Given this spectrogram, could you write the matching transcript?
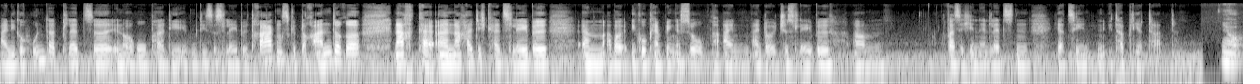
einige hundert Plätze in Europa, die eben dieses Label tragen. Es gibt auch andere Nach äh, Nachhaltigkeitslabel, ähm, aber Eco-Camping ist so ein, ein deutsches Label, ähm, was sich in den letzten Jahrzehnten etabliert hat. Ja,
